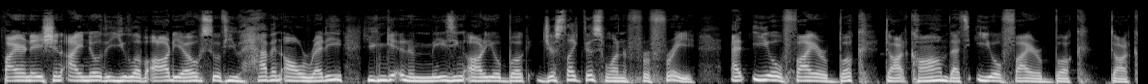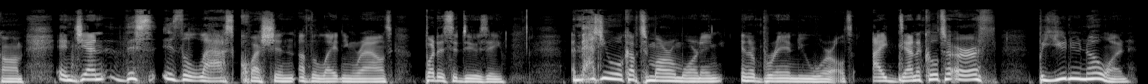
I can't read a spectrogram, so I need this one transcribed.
Fire Nation, I know that you love audio, so if you haven't already, you can get an amazing audiobook just like this one for free at eofirebook.com. That's eofirebook.com. And Jen, this is the last question of the lightning rounds, but it's a doozy. Imagine you woke up tomorrow morning in a brand new world, identical to Earth, but you knew no one.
